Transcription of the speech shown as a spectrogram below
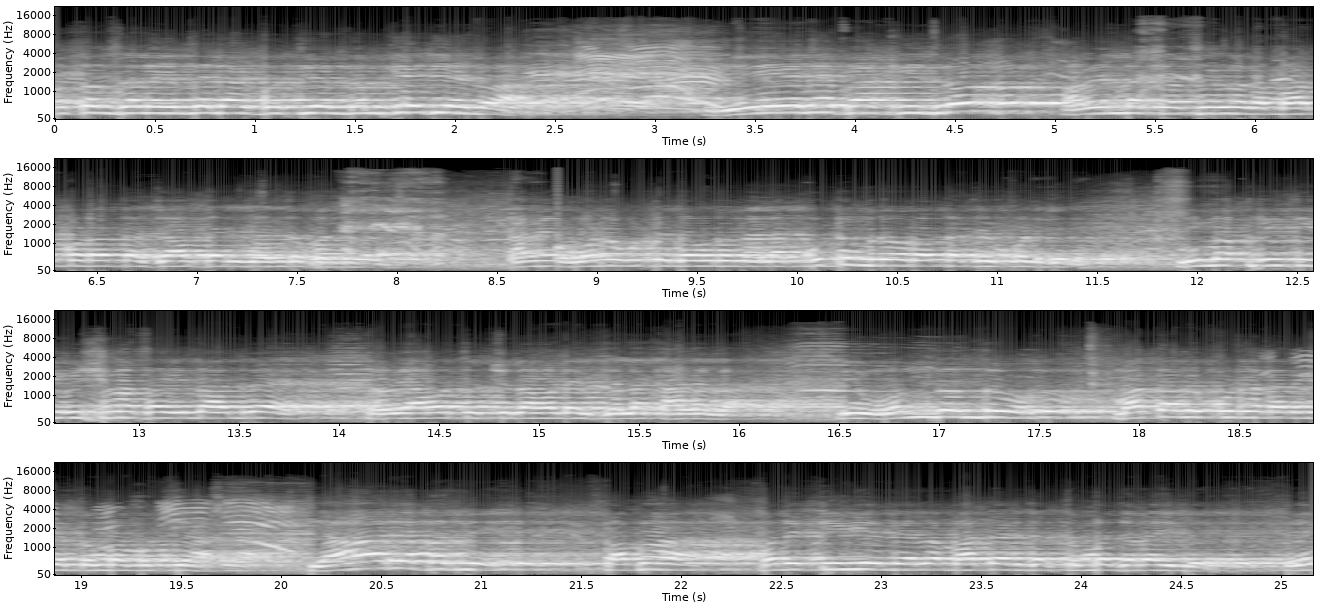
ಮತ್ತೊಂದ್ಸಲ ಎಂ ಎಲ್ ಎ ಆಗಿ ಬರ್ತೀವಿ ನಂಬಿಕೆ ಇದೆಯಲ್ವಾ ಏನೇ ಬಾಕಿ ಇದ್ರು ಅವೆಲ್ಲ ಕೆಲಸಗಳನ್ನ ಮಾಡ್ಕೊಡುವಂತ ಜವಾಬ್ದಾರಿ ನಂದು ಬಂಧುಗಳು ನಾವೇ ಒಡ ಹುಟ್ಟಿದವರು ನನ್ನ ಕುಟುಂಬದವರು ಅಂತ ತಿಳ್ಕೊಂಡಿದ್ದೀನಿ. ನಿಮ್ಮ ಪ್ರೀತಿ, ವಿಶ್ವಾಸ ಇಲ್ಲ ಅಂದ್ರೆ ನಾವು ಯಾವತ್ತೂ ಚುನಾವಣೆಯಲ್ಲಿ ಗೆಲ್ಲಕ್ಕಾಗಲ್ಲ. ನೀವು ಒಂದೊಂದು ಮತನೂ ಕೂಡ ನನಗೆ ತುಂಬಾ ಮುಖ್ಯ. ಯಾರೇ ಬರ್ಲಿ, ಪಾಪ ಮೊನ್ನೆ ಟಿವಿಯಲ್ಲಿ ಎಲ್ಲ ಮಾತಾಡಿದ್ದಾರೆ ತುಂಬಾ ಜನ ಇಲ್ಲಿ. ಏ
